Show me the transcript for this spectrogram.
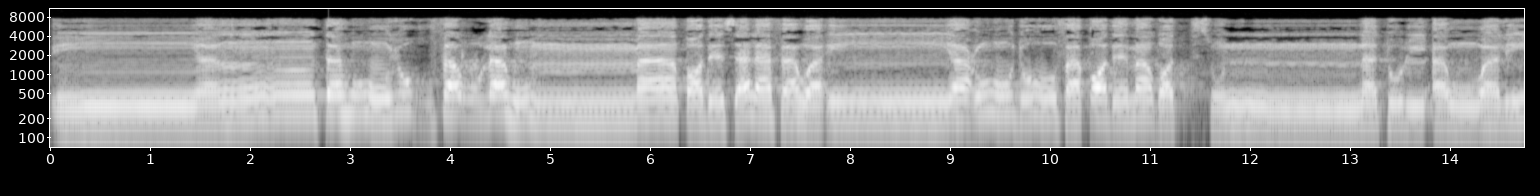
ان ينتهوا يغفر لهم ما قد سلف وان يعودوا فقد مضت سنه الاولين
